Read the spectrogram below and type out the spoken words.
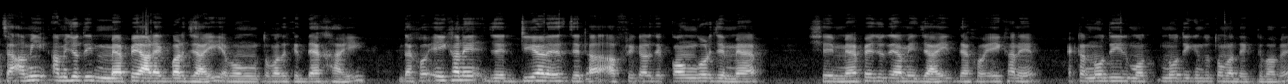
আচ্ছা আমি আমি যদি ম্যাপে আর একবার যাই এবং তোমাদেরকে দেখাই, দেখো এইখানে যে ডিআরএস যেটা আফ্রিকার যে কঙ্গোর যে ম্যাপ সেই ম্যাপে যদি আমি যাই, দেখো এইখানে একটা নদীর নদী কিন্তু তোমরা দেখতে পাবে।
